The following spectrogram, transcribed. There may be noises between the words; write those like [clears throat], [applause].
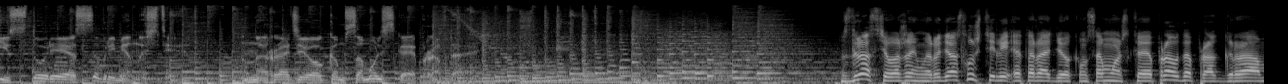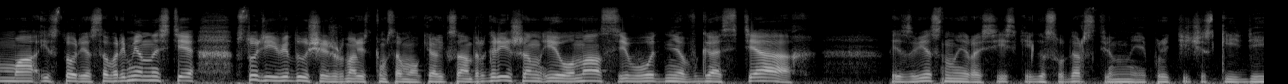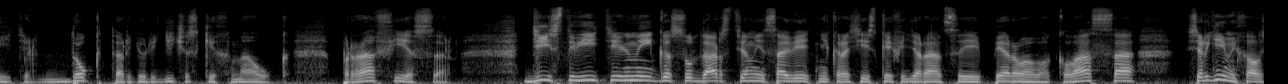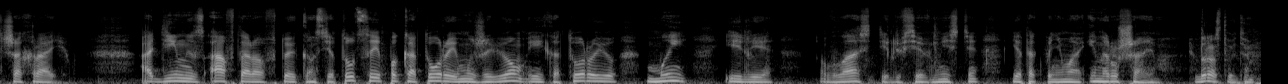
История современности. На радио «Комсомольская правда». Здравствуйте, уважаемые радиослушатели. Это радио «Комсомольская правда», программа «История современности». В студии ведущий журналист комсомолки Александр Гришин. И у нас сегодня в гостях известный российский государственный политический деятель, доктор юридических наук, профессор, действительный государственный советник Российской Федерации первого класса Сергей Михайлович Шахрай один из авторов той конституции, по которой мы живем и которую мы или власть, или все вместе, я так понимаю, и нарушаем. Здравствуйте.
